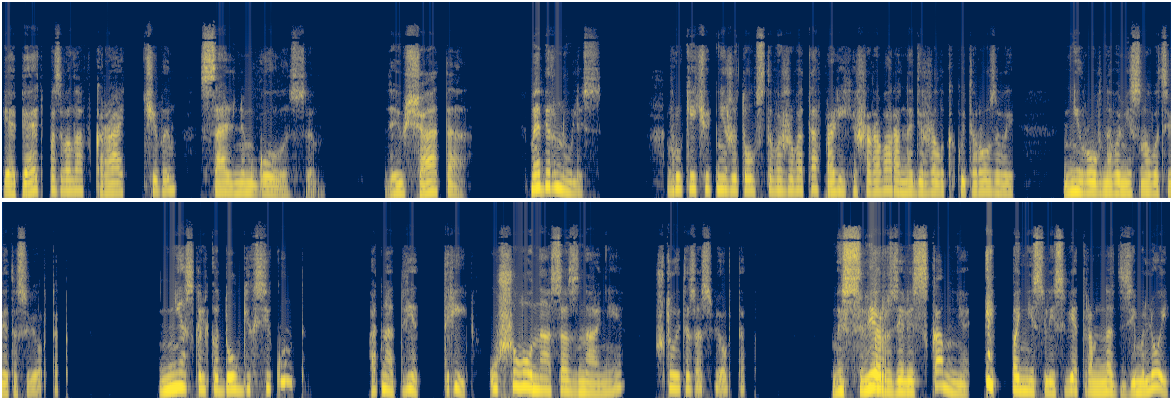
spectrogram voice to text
и опять позвала вкрадчивым, сальным голосом. — Девчата! Мы обернулись. В руке чуть ниже толстого живота в прорехе шаровара она держала какой-то розовый, неровного мясного цвета сверток. Несколько долгих секунд, одна, две, три, ушло на осознание, что это за сверток. Мы сверзились с камня и понеслись ветром над землей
